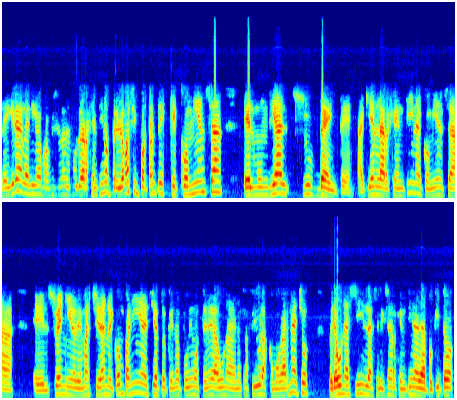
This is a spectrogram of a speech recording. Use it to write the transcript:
seguirá la Liga Profesional del Fútbol Argentino, pero lo más importante es que comienza el Mundial Sub-20. Aquí en la Argentina comienza el sueño de Mascherano y compañía. Es cierto que no pudimos tener a una de nuestras figuras como Garnacho, pero aún así la selección argentina de a poquito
